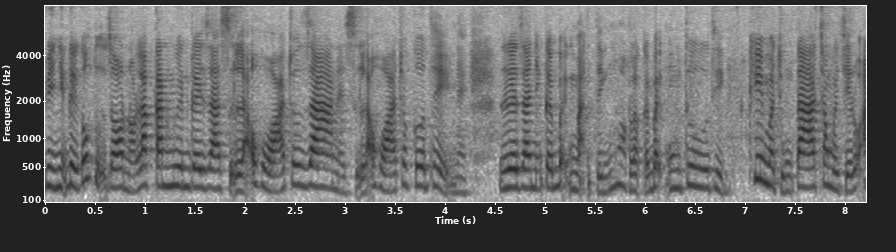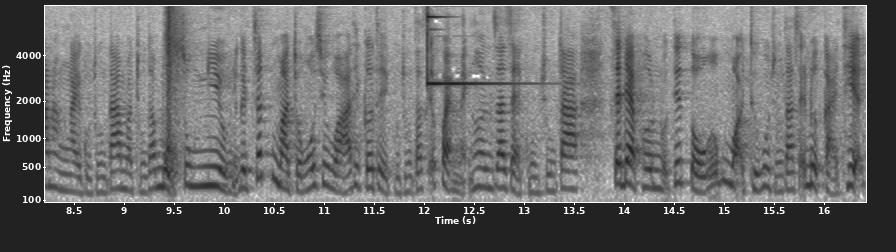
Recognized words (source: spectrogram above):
Vì những cái gốc tự do nó là căn nguyên gây ra sự lão hóa cho da này sự lão hóa cho cơ thể này gây ra những cái bệnh mạng tính hoặc là cái bệnh ung thư. Thì khi mà chúng ta trong cái chế độ ăn hàng ngày của chúng ta mà chúng ta bổ sung nhiều những cái chất mà chống oxy hóa thì cơ thể của chúng ta sẽ khỏe mạnh hơn da rẻ của chúng ta sẽ đẹp hơn nội tiết tố mọi thứ của chúng ta sẽ được cải thiện.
